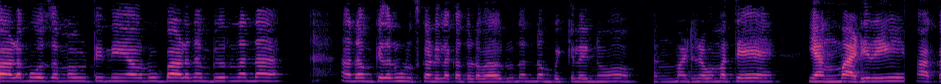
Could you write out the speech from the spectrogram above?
ಭಾಳ ಮೋಸ ಮಾಡ್ಬಿಟ್ಟಿನಿ, ಅವರು ಭಾಳ ನಂಬಿದ್ರು ನನ್ನ. ಆ ನಂಬಿಕೆ ಉಳಿಸ್ಕೊಂಡಿಲ್ಲ ಕಂದಡವ, ಅವರು ನನ್ನ ನಂಬಿಕೆಲ್ಲ ಇನ್ನು. ಹೆಂಗ್ ಮಾಡಿರವ ಮತ್ತೆ, ಹೆಂಗ್ ಮಾಡಿರಿ? ಅಕ್ಕ,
